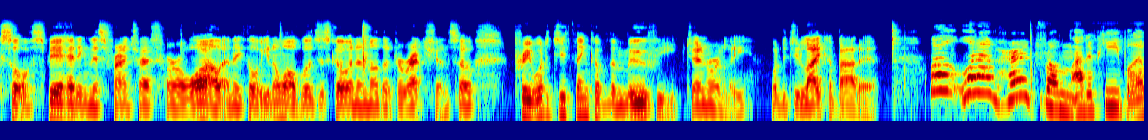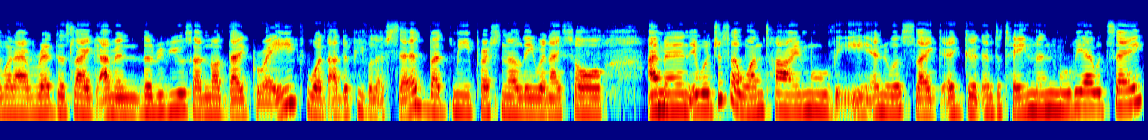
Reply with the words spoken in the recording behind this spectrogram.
sort of spearheading this franchise for a while, and they thought, you know what, we'll just go in another direction. So, Pri, what did you think of the movie generally? What did you like about it? Well, what I've heard from other people and what I've read is like, I mean, the reviews are not that great, what other people have said. But me personally, when I saw, I mean, it was just a one time movie and it was like a good entertainment movie, I would say.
